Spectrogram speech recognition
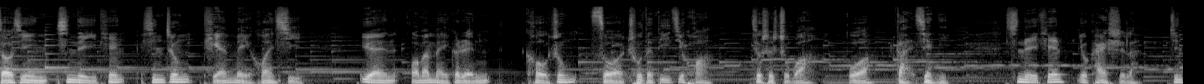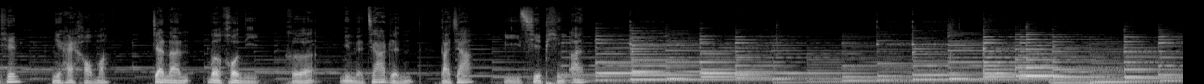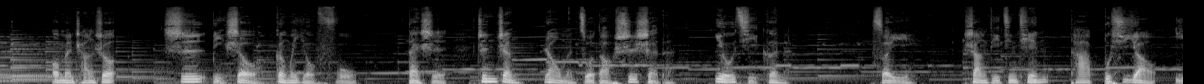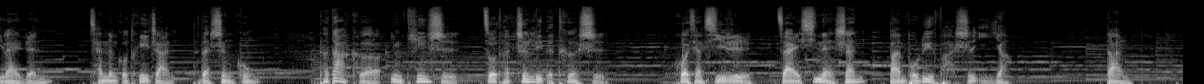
走进新的一天，心中甜美欢喜。愿我们每个人口中所出的第一句话，就是主啊，我感谢你。新的一天又开始了，今天你还好吗？迦南问候你和你的家人，大家一切平安。我们常说，施比受更为有福，但是真正。让我们做到施舍的，又有几个呢？所以，上帝今天他不需要依赖人，才能够推展他的圣功。他大可用天使做他真理的特使，或像昔日在西南山颁布律法时一样。但，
